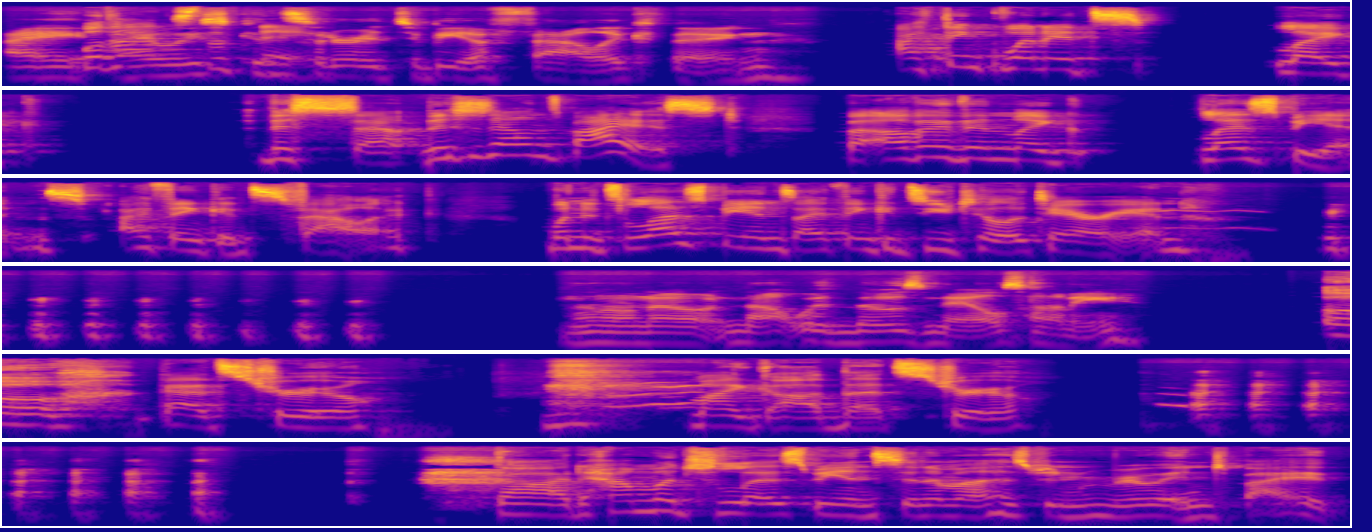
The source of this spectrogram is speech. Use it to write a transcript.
I, well, I always consider it to be a phallic thing. I think when it's like this this sounds biased, but other than like lesbians, I think it's phallic. When it's lesbians, I think it's utilitarian. I don't know. Not with those nails, honey. Oh, that's true. My God, that's true. God, how much lesbian cinema has been ruined by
